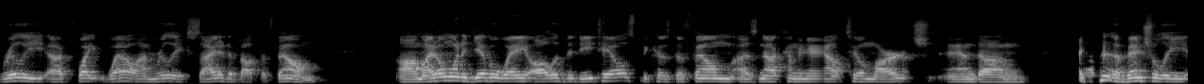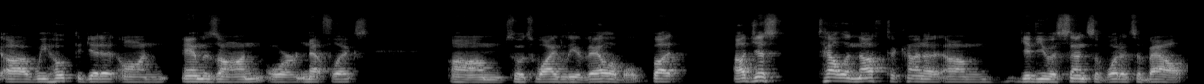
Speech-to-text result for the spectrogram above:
really uh, quite well. I'm really excited about the film. Um, I don't want to give away all of the details because the film is not coming out till March, and um, eventually uh, we hope to get it on Amazon or Netflix, um, so it's widely available. But I'll just tell enough to kind of um, give you a sense of what it's about.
